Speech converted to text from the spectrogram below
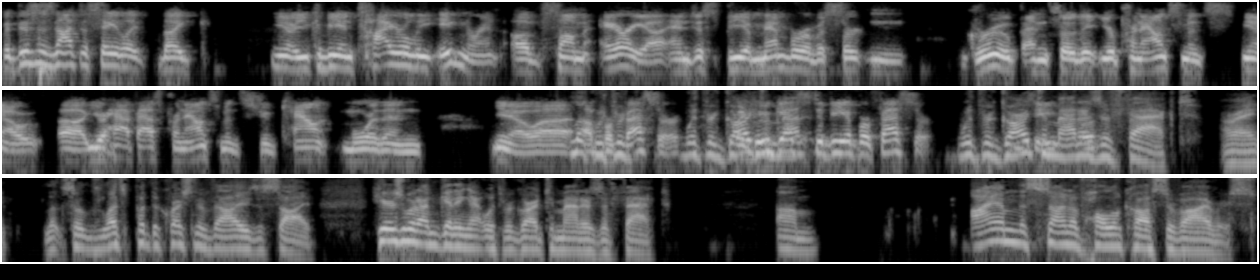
but this is not to say like like you know you could be entirely ignorant of some area and just be a member of a certain group, and so that your pronouncements, you know, uh, your half-assed pronouncements should count more than you know uh, Look, a with professor. with But regard who to gets mat- to be a professor? with regard to matters or- of fact, all right. So let's put the question of values aside. Here's what I'm getting at with regard to matters of fact. Um, I am the son of Holocaust survivors.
